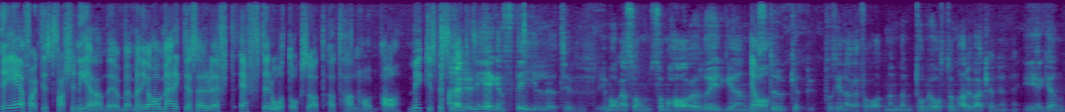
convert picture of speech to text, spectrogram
det är faktiskt fascinerande. Men jag har märkt det så här efteråt också att, att han har ja, mycket speciellt. Han hade en egen stil. Till, det är många som, som har Rydgren-stuket ja. på sina referat. Men, men Tommy Åström hade verkligen en egen,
